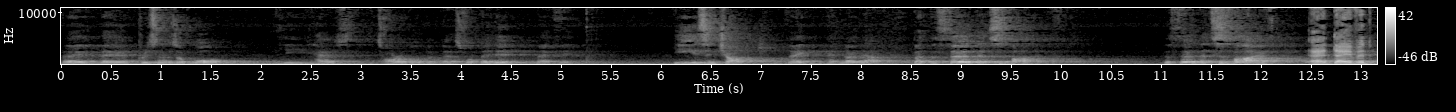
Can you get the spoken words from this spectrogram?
They, they're prisoners of war. He has, it's horrible, but that's what they did back then. He is in charge. They had no doubt. But the third that survived, the third that survived, uh, David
